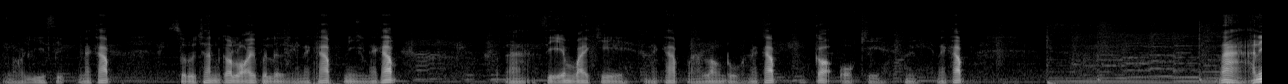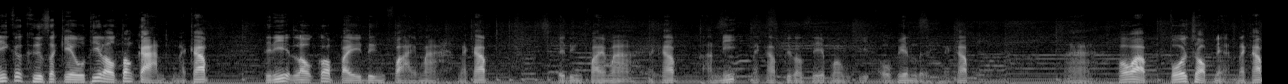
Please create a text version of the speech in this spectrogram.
120 นะครับโซลูชันก็ร้อยไปเลยนะครับนี่นะครับอ่า CMYK นะครับลองดูนะครับก็โอเคนี่นะครับอ่าอันนี้ก็คือสเกลที่เราต้องการนะครับ ทีนี้เราก็ไปดึงไฟล์มานะครับ ไปดึงไฟล์มานะครับ อันนี้นะครับที่เราเซฟมาเมื่อกี้โอเพนเลยนะครับอ่าเพราะว่า Photoshop เนี่ยนะครับ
